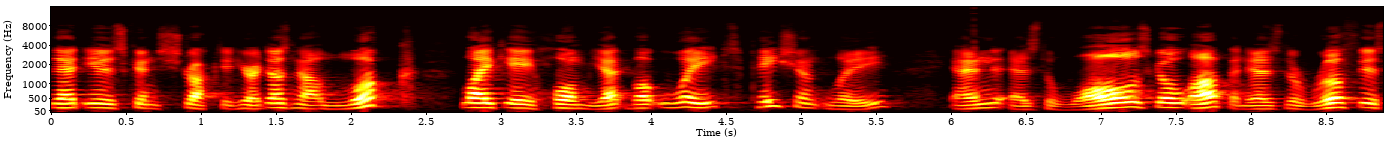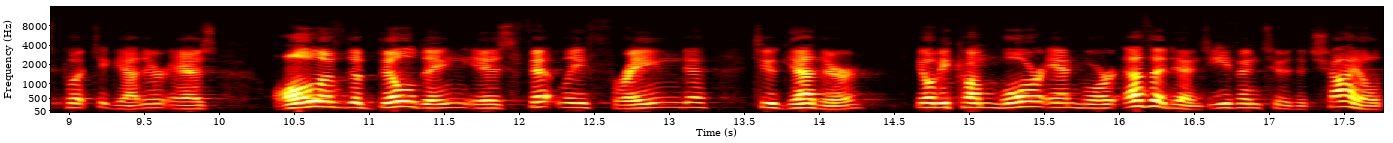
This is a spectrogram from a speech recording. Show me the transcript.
that is constructed here. It does not look like a home yet, but wait patiently and as the walls go up and as the roof is put together, as all of the building is fitly framed together, it will become more and more evident, even to the child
